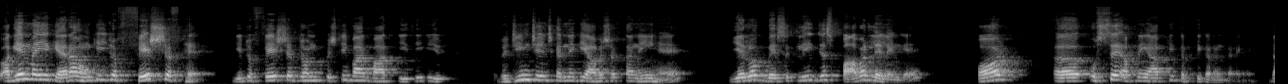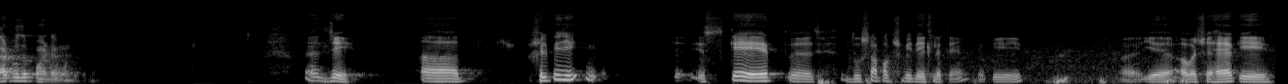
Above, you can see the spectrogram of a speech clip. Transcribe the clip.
तो अगेन मैं ये कह रहा हूँ कि जो फेस शिफ्ट है, ये जो फेस शिफ्ट जो हम पिछली बार बात की थी कि रिजीम चेंज करने की आवश्यकता नहीं है ये लोग बेसिकली जस्ट पावर ले लेंगे और uh, उससे अपने आप की तृप्तिकरण करेंगे। That was the point I wanted to make जी। शिल्पी जी इसके दूसरा पक्ष भी देख लेते हैं क्योंकि ये अवश्य है कि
